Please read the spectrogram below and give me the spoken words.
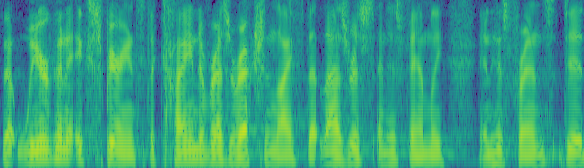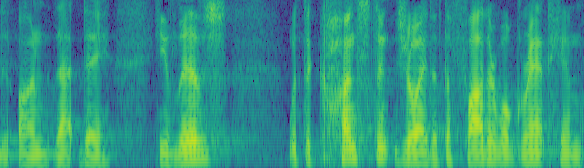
that we're going to experience the kind of resurrection life that Lazarus and his family and his friends did on that day. He lives with the constant joy that the Father will grant him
